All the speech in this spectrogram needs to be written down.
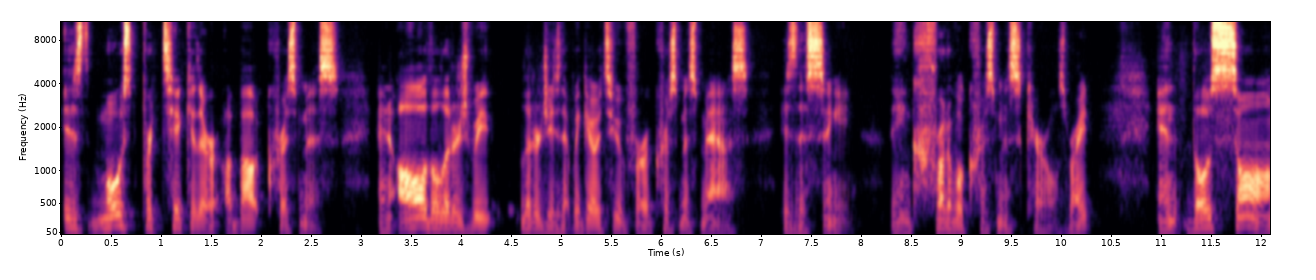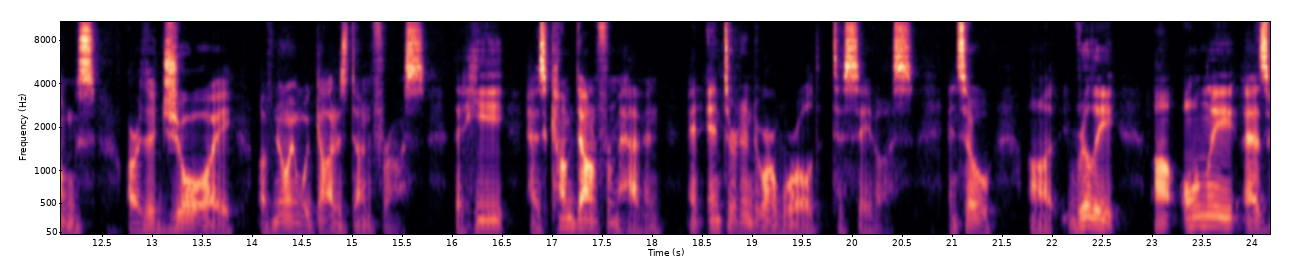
is most particular about Christmas and all the liturgy, liturgies that we go to for Christmas Mass is this singing, the incredible Christmas carols, right? And those songs are the joy of knowing what God has done for us that He has come down from heaven and entered into our world to save us. And so, uh, really, uh, only, as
